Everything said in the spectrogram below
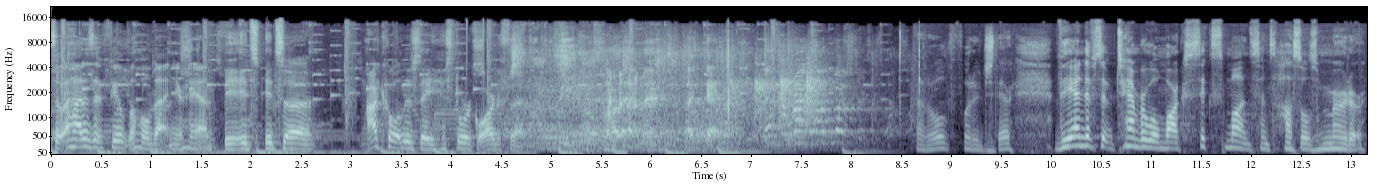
So how does it feel to hold that in your hand? It's, it's a, I call this a historical artifact. All that, man. Like that. That old footage there. The end of September will mark six months since Hussle's murder.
